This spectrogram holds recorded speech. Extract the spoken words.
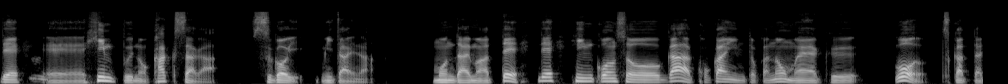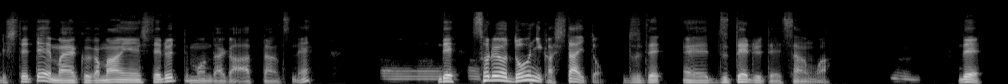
で、うんえー貧富の格差がすごいみたいな問題もあって、で、貧困層がコカインとかの麻薬を使ったりしてて、麻薬が蔓延してるって問題があったんですね。で、うんそれをどうにかしたいと、ズテ,、えーズテルテさんは。うん。で、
